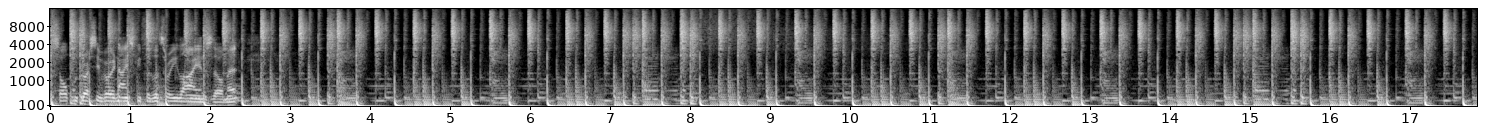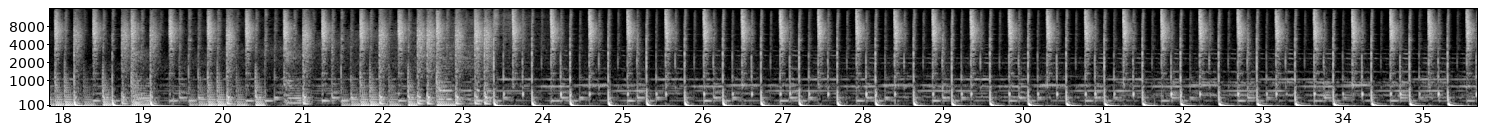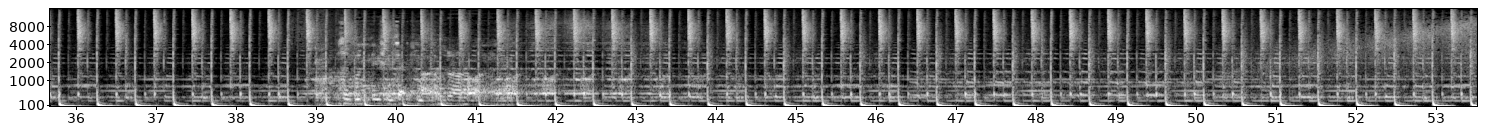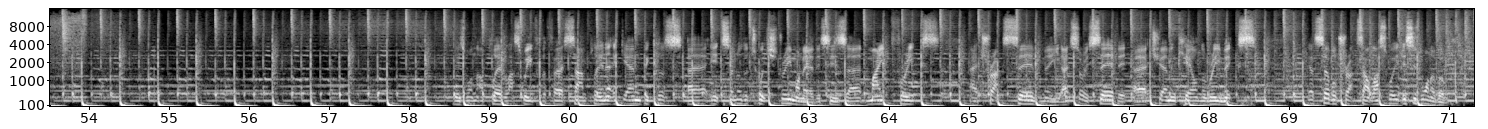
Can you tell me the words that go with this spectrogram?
It's all progressing very nicely for the Three Lions, though, mate. This is uh, Mike Freaks uh, track Save Me, uh, sorry, Save It, uh, Chairman K on the remix. We had several tracks out last week, this is one of them.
